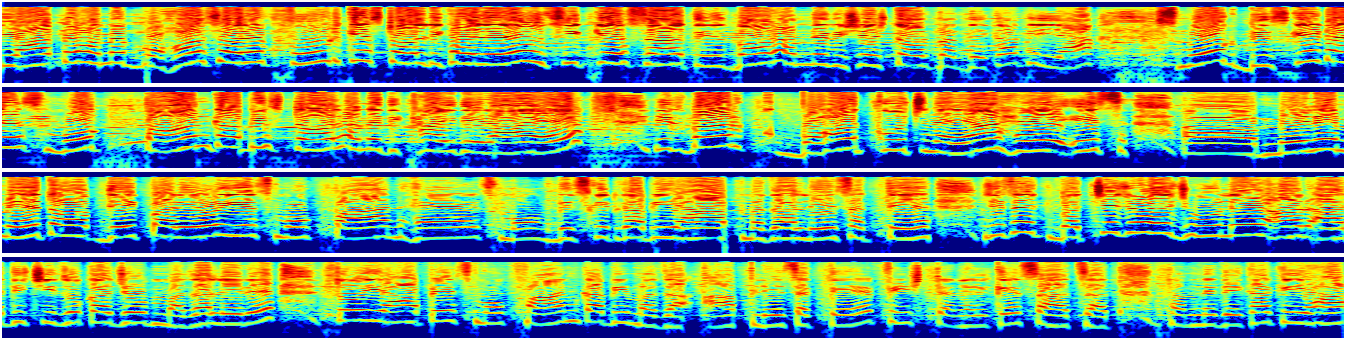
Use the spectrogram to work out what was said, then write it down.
यहाँ पे हमें बहुत सारे फ़ूड के स्टॉल दिखाई दे रहे हैं। उसी के साथ इस बार हमने विशेष तौर पर देखा कि यहाँ स्मोक बिस्किट एंड स्मोक पान का भी स्टॉल हमें दिखाई दे रहा है। इस बार बहुत कुछ नया है इस मेले में। तो आप देख पा रहे हो, ये स्मोक पान है स्मोक बिस्किट का भी यहाँ आप मज़ा ले सकते हैं। जैसे बच्चे जो है झूले और आदि चीज़ों का जो मज़ा ले रहे हैं तो यहाँ पे स्मोक पान का भी मज़ा आप ले सकते हैं फ़िश टनल के साथ साथ तो हमने देखा कि यहाँ,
